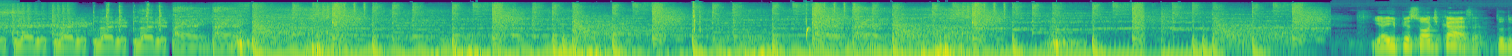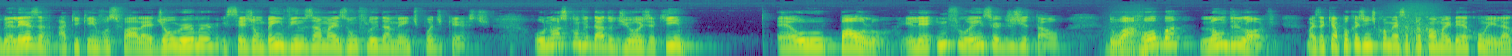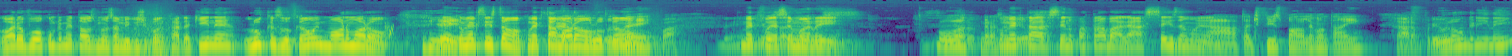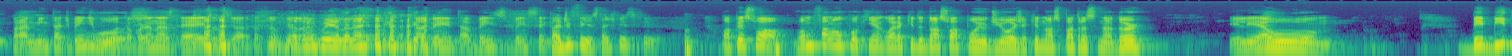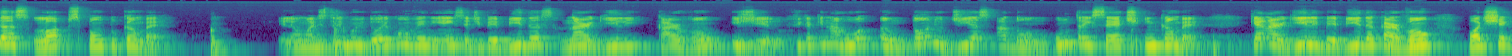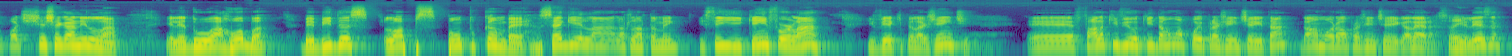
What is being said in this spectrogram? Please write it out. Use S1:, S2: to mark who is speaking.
S1: it, let it, let it, let it, let it.
S2: E aí, pessoal de casa, tudo beleza? Aqui quem vos fala é John Wilmer e sejam bem-vindos a mais um Fluidamente Podcast. O nosso convidado de hoje aqui é o Paulo. Ele é influencer digital do arroba Londrilove. Mas daqui a pouco a gente começa a trocar uma ideia com ele. Agora eu vou cumprimentar os meus amigos de bancada aqui, né? Lucas Lucão e Mauro Morão. E, aí,
S3: aí?
S2: como é que vocês estão? Como é que tá?
S3: Tudo
S2: Lucão?
S3: bem?
S2: Como é que foi a semana aí?
S3: Boa, graças
S2: Como
S3: a
S2: é que tá sendo pra trabalhar às seis da manhã?
S3: Ah, tá difícil pra levantar, hein?
S2: Cara,
S4: Frio Londrina, hein?
S2: pra mim tá de bem de boa. Tô acordando às 10, 11 horas, tá tranquilo.
S3: Tá tranquilo, né?
S2: Tá bem, tá bem, bem
S3: tá
S2: seguro.
S3: difícil, tá difícil, filho.
S2: Ó, pessoal, vamos falar um pouquinho agora aqui do nosso apoio de hoje, aqui do nosso patrocinador. Ele é o bebidaslopes.cambé. Ele é uma distribuidora e conveniência de bebidas, narguile, carvão e gelo. Fica aqui na rua Antônio Dias Adomo, 137 em Cambé. Quer narguile, bebida, carvão, pode, che pode che- chegar nele lá. Ele é do arroba bebidaslopes.cambé. Segue lá, lá, lá também. E, se, e quem for lá e ver aqui pela gente, é, fala que viu aqui, dá um apoio pra gente aí, tá? Dá uma moral pra gente aí, galera.
S3: Isso aí.
S2: Beleza?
